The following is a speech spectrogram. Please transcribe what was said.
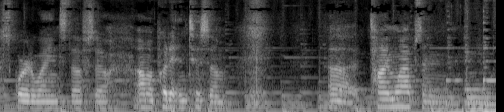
squared away and stuff. So I'm gonna put it into some uh, time lapse and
